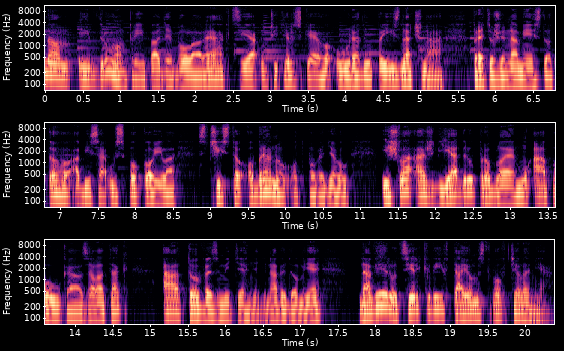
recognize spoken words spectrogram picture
Jednom i v druhom prípade bola reakcia učiteľského úradu príznačná, pretože namiesto toho, aby sa uspokojila s čisto obranou odpoveďou, išla až k jadru problému a poukázala tak, a to vezmite hneď na vedomie, na vieru cirkvy v tajomstvo vtelenia.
